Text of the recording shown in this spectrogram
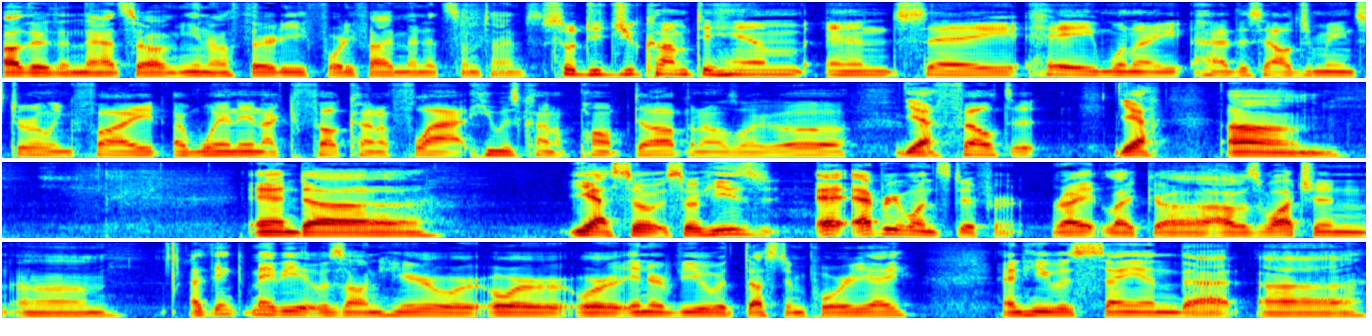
other than that, so you know, 30, 45 minutes sometimes. So did you come to him and say, "Hey, when I had this Aljamain Sterling fight, I went in, I felt kind of flat. He was kind of pumped up, and I was like, oh, Yeah. I felt it." Yeah. Um, and uh, yeah, so so he's everyone's different, right? Like uh, I was watching, um, I think maybe it was on here or or or an interview with Dustin Poirier, and he was saying that uh,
